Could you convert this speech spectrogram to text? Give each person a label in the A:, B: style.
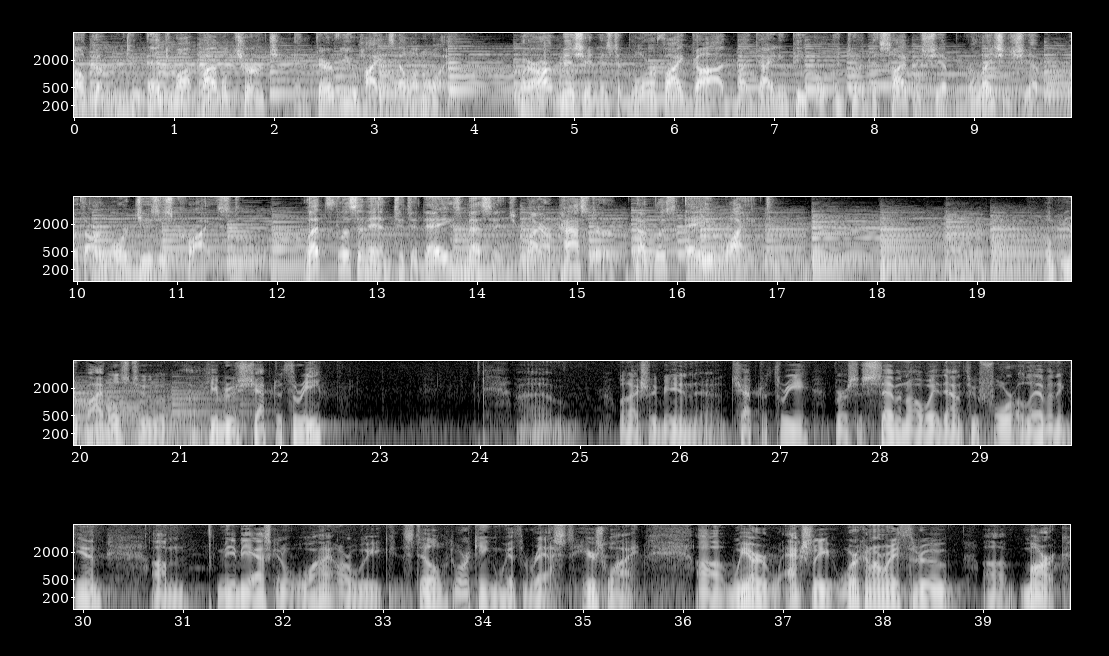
A: Welcome to Edgemont Bible Church in Fairview Heights, Illinois, where our mission is to glorify God by guiding people into a discipleship relationship with our Lord Jesus Christ. Let's listen in to today's message by our pastor, Douglas A. White.
B: Open your Bibles to uh, Hebrews chapter 3. We'll actually be in uh, chapter 3, verses 7 all the way down through 411 again. Um, you may be asking, why are we still working with rest? Here's why. Uh, we are actually working our way through uh, Mark.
